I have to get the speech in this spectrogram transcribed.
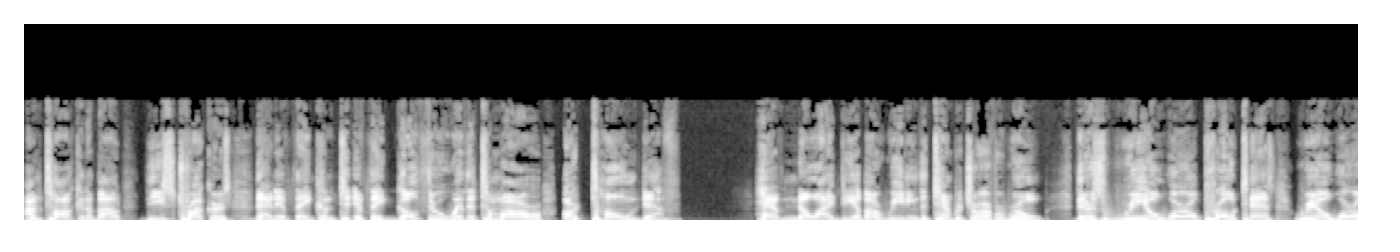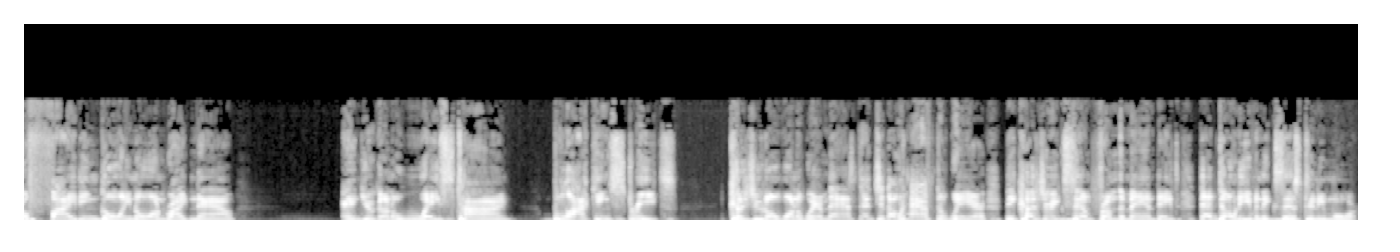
I'm talking about these truckers that if they cont- if they go through with it tomorrow are tone deaf. Have no idea about reading the temperature of a room. There's real world protest, real world fighting going on right now. And you're going to waste time blocking streets because you don't want to wear masks that you don't have to wear because you're exempt from the mandates that don't even exist anymore.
